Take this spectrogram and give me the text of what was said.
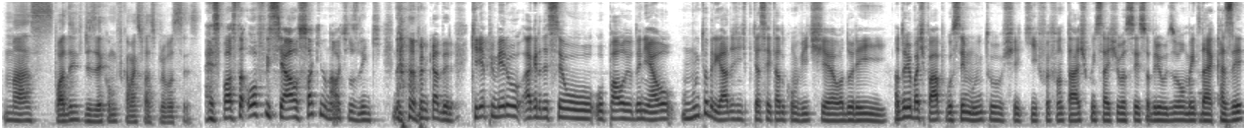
mas podem dizer como ficar mais fácil para vocês. A resposta oficial, só aqui no Nautilus Link. Brincadeira. Queria primeiro agradecer o, o Paulo e o Daniel. Muito obrigado, gente, por ter aceitado o convite. Eu adorei, adorei o bate-papo, gostei muito. Achei que foi fantástico o insight de vocês sobre o desenvolvimento momento da KZ.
